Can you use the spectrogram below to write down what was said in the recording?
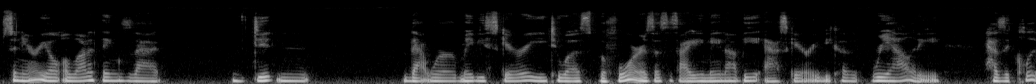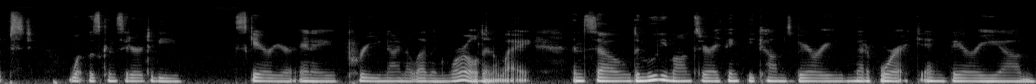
scenario a lot of things that didn't that were maybe scary to us before as a society may not be as scary because reality has eclipsed what was considered to be scarier in a pre 9-11 world in a way and so the movie monster i think becomes very metaphoric and very um,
